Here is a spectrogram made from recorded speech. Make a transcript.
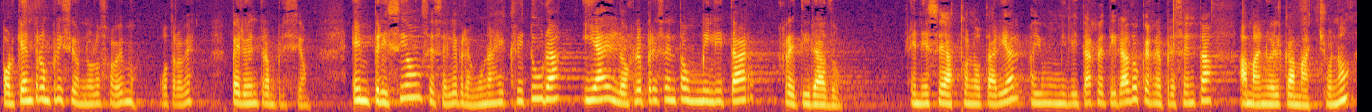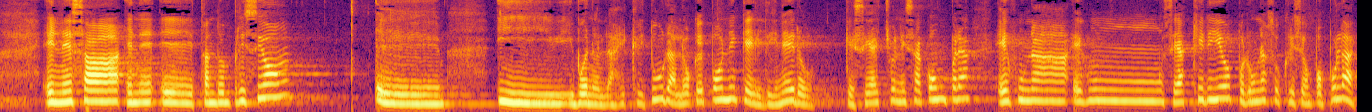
¿Por qué entró en prisión? No lo sabemos, otra vez, pero entra en prisión. En prisión se celebran unas escrituras y ahí lo representa un militar retirado. En ese acto notarial hay un militar retirado que representa a Manuel Camacho, ¿no? En esa, eh, estando en prisión, eh, y, bueno, en las escrituras lo que pone que el dinero que se ha hecho en esa compra es una, es un, se ha adquirido por una suscripción popular,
